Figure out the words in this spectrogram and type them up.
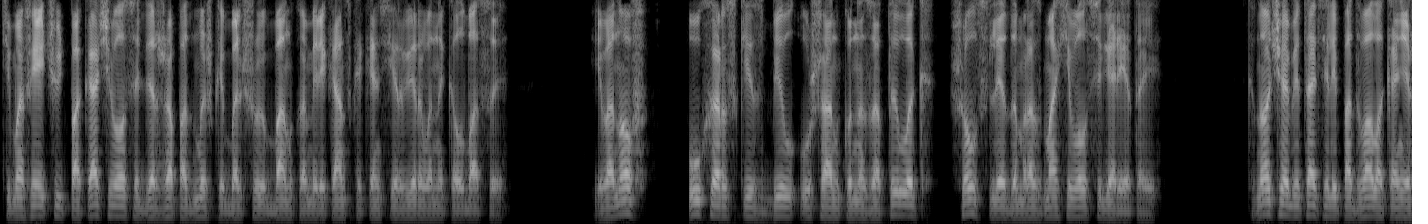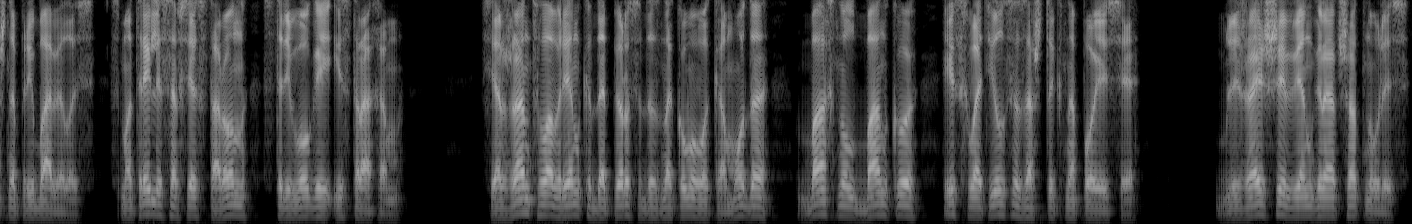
Тимофей чуть покачивался, держа под мышкой большую банку американской консервированной колбасы. Иванов ухарски сбил ушанку на затылок, шел следом, размахивал сигаретой. К ночи обитателей подвала, конечно, прибавилось, смотрели со всех сторон с тревогой и страхом. Сержант Лавренко доперся до знакомого комода, бахнул банку и схватился за штык на поясе. Ближайшие венгры отшатнулись.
